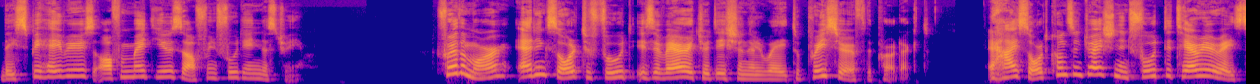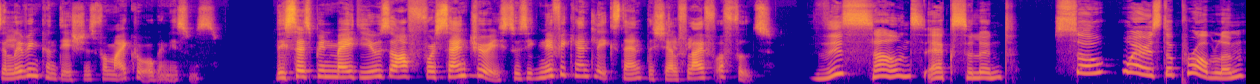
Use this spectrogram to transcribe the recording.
this behavior is often made use of in food industry. Furthermore, adding salt to food is a very traditional way to preserve the product. A high salt concentration in food deteriorates the living conditions for microorganisms. This has been made use of for centuries to significantly extend the shelf life of foods. This sounds excellent. So, where is the problem?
